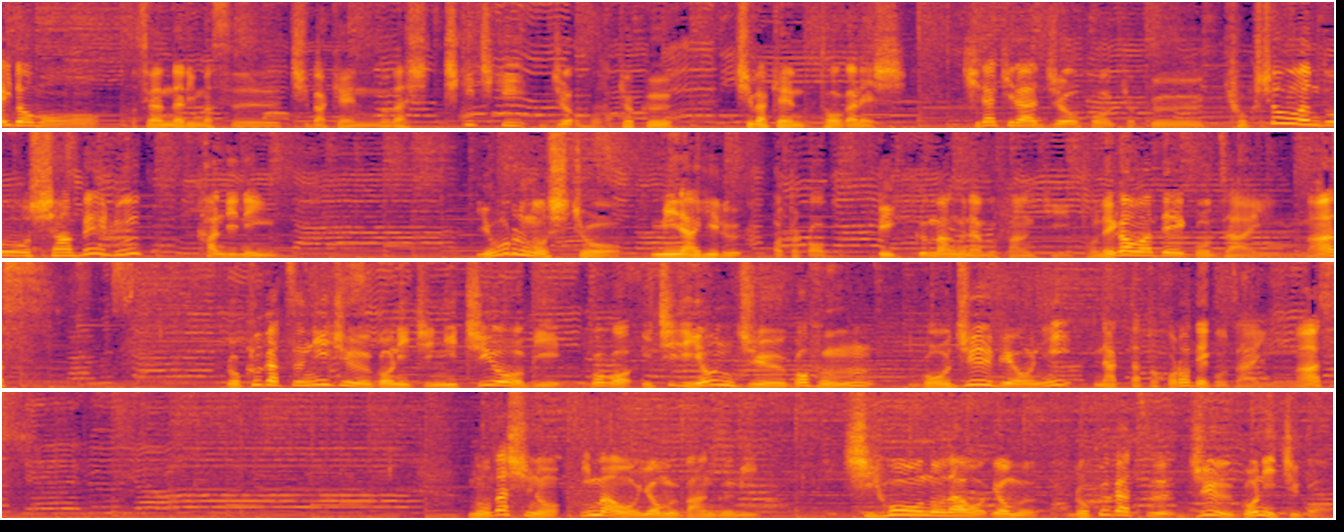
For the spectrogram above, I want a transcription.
はいどうも。お世話になります。千葉県野田市チキチキ情報局。千葉県東金市キラキラ情報局。局長しゃべる管理人。夜の市長みなぎる男。ビッグマグナムファンキー利根川でございます。6月25日日曜日午後1時45分50秒になったところでございます。野田市の今を読む番組「司法野田を読む」6月15日号。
